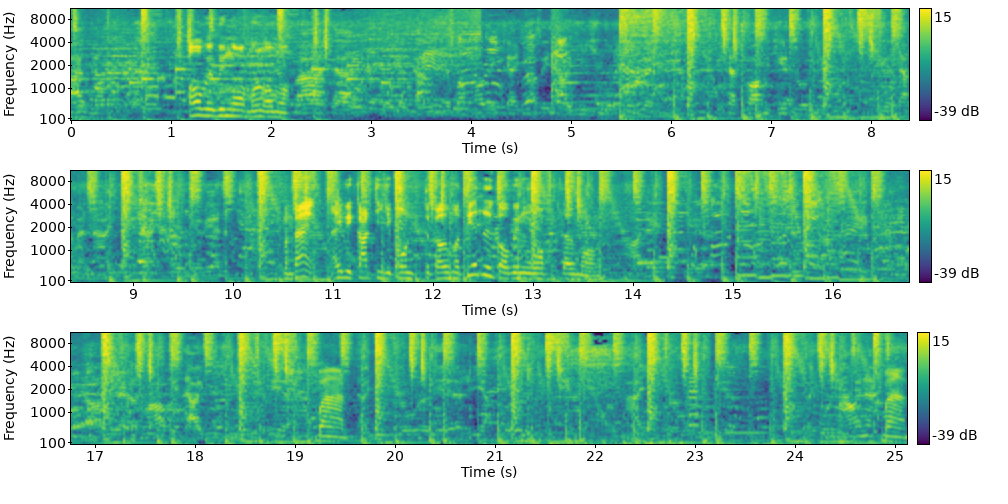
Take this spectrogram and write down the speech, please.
បើមកអូវាវាងាប់ហ្មងលោកអ៊ំហ៎បាទតែយើងកាត់ទៅមកមកវាចេញមកវាដល់យីឈ្មោះវាគេថាធម្មជាតិ luôn វាដឹងអាណាយើងណាយើងវាណាប៉ុន្តែអីវាកាត់ជាកូនតកើមកទៀតឬក៏វាងាប់ទៅហ្មងអត់ទេវាដល់វាមកវាដល់យីឈ្មោះវាបាទ បាទ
